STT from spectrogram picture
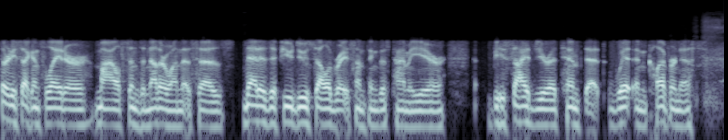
30 seconds later, Miles sends another one that says, That is, if you do celebrate something this time of year, besides your attempt at wit and cleverness.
